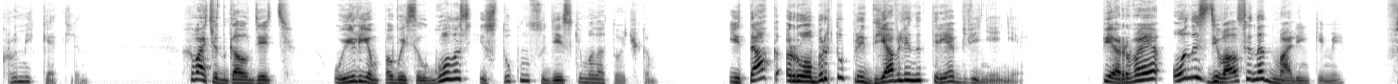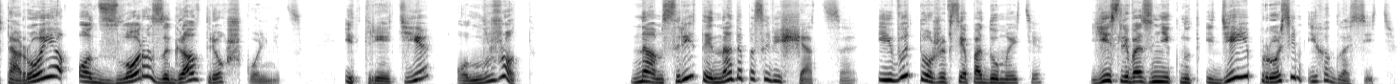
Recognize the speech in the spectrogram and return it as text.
кроме Кэтлин. «Хватит галдеть!» Уильям повысил голос и стукнул судейским молоточком. Итак, Роберту предъявлены три обвинения. Первое — он издевался над маленькими. Второе, он зло разыграл трех школьниц. И третье, он лжет. Нам с Ритой надо посовещаться, и вы тоже все подумайте. Если возникнут идеи, просим их огласить.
